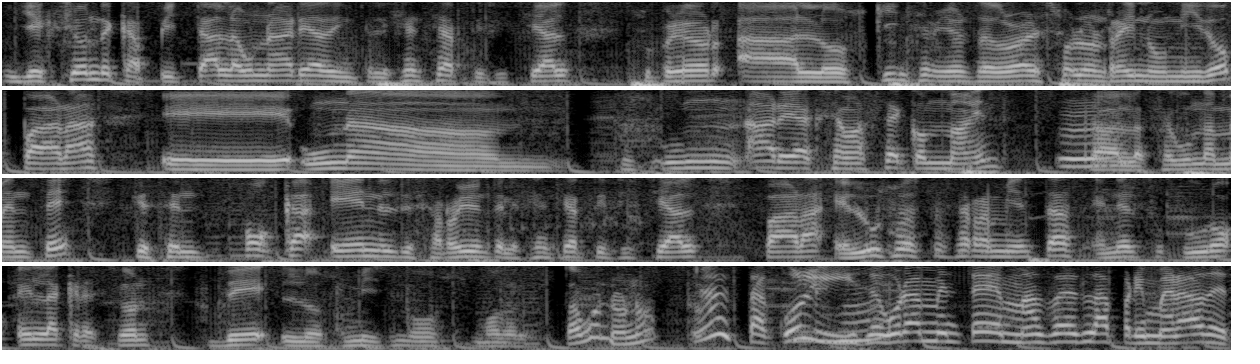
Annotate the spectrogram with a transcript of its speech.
inyección de capital a un área de inteligencia artificial superior a los 15 millones de dólares solo en Reino Unido para eh, una pues, un área que se llama Second Mind. O sea, la segunda mente, que se enfoca en el desarrollo de inteligencia artificial para el uso de estas herramientas en el futuro, en la creación de los mismos modelos. Está bueno, ¿no? Ah, está cool y seguramente Mazda es la primera de...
